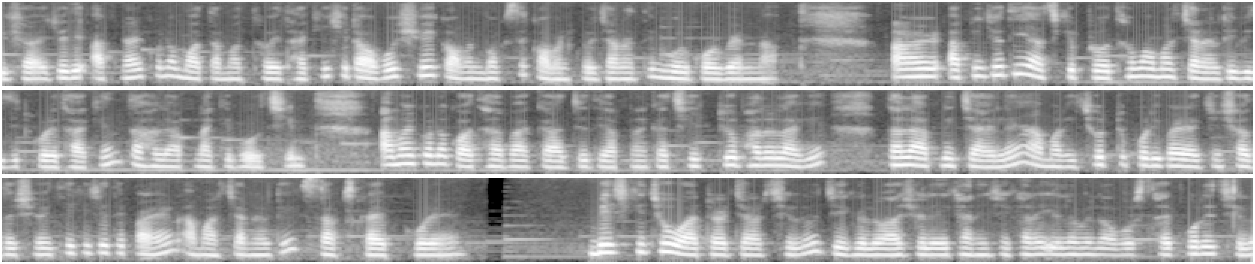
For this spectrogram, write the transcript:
বিষয়ে যদি আপনার কোনো মতামত হয়ে থাকে, সেটা অবশ্যই কমেন্ট বক্সে কমেন্ট করে জানাতে ভুল করবেন না। আর আপনি যদি আজকে প্রথম আমার চ্যানেলটি ভিজিট করে থাকেন, তাহলে আপনাকে বলছি, আমার কোনো কথা বা কাজ যদি আপনার কাছে একটুও ভালো লাগে, তাহলে আপনি চাইলে আমার এই ছোট্ট পরিবারের একজন সদস্য হয়ে থেকে যেতে পারেন আমার চ্যানেলটি সাবস্ক্রাইব করে। বেশ কিছু ওয়াটার জার ছিল, যেগুলো আসলে এখানে সেখানে এলোমেলো অবস্থায় পড়েছিল।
